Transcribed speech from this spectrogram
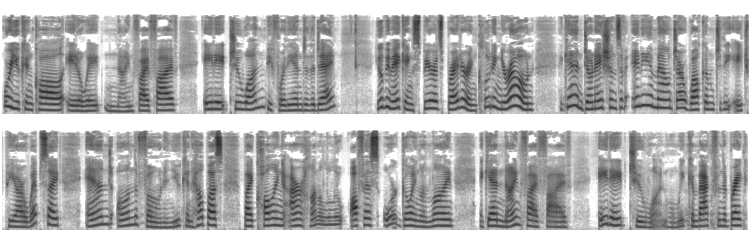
or you can call 808 955 8821 before the end of the day. You'll be making spirits brighter, including your own. Again, donations of any amount are welcome to the HPR website and on the phone, and you can help us by calling our Honolulu office or going online. Again, 955 8821. When we come back from the break,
